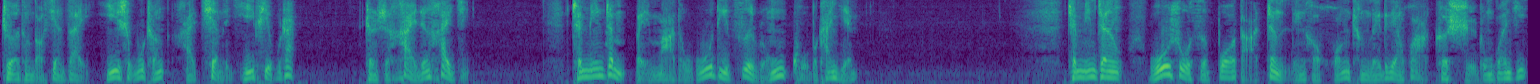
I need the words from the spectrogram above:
折腾到现在一事无成，还欠了一屁股债，真是害人害己。陈明正被骂得无地自容，苦不堪言。陈明正无数次拨打郑林和黄成雷的电话，可始终关机。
